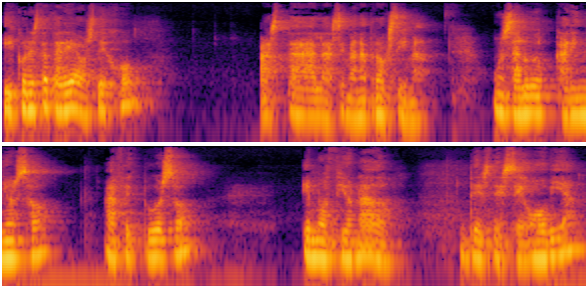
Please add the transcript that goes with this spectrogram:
Y con esta tarea os dejo hasta la semana próxima. Un saludo cariñoso, afectuoso, emocionado desde Segovia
